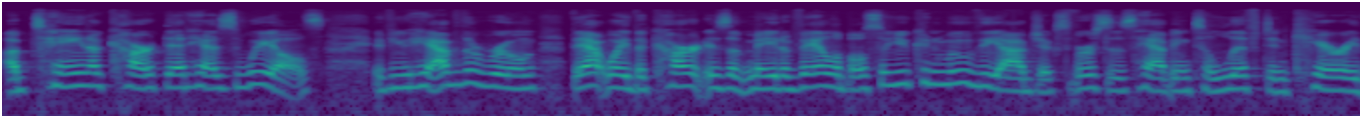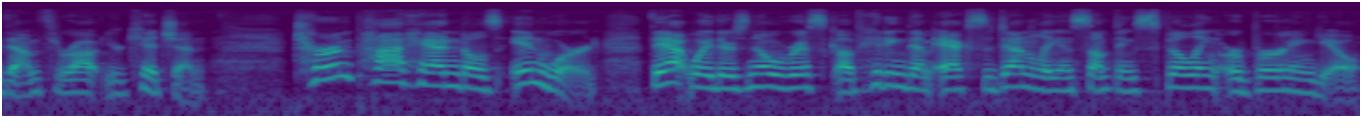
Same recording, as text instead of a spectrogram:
Obtain a cart that has wheels. If you have the room, that way the cart is made available so you can move the objects versus having to lift and carry them throughout your kitchen. Turn pot handles inward. That way there's no risk of hitting them accidentally and something spilling or burning you.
